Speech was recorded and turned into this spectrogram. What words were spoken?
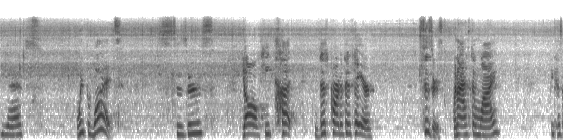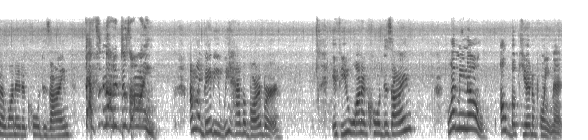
Yes. With what? Scissors. Y'all, he cut this part of his hair. Scissors. When I asked him why, because I wanted a cool design. That's not a design. I'm like, baby, we have a barber. If you want a cool design, let me know. I'll book you an appointment.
